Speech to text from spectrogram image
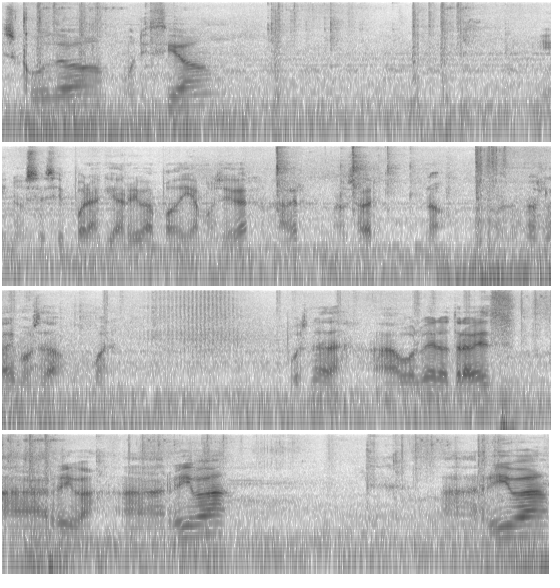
Escudo, munición. Y no sé si por aquí arriba podíamos llegar. A ver, vamos a ver. No, nos la hemos dado. Bueno. Pues nada, a volver otra vez arriba, arriba, arriba.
